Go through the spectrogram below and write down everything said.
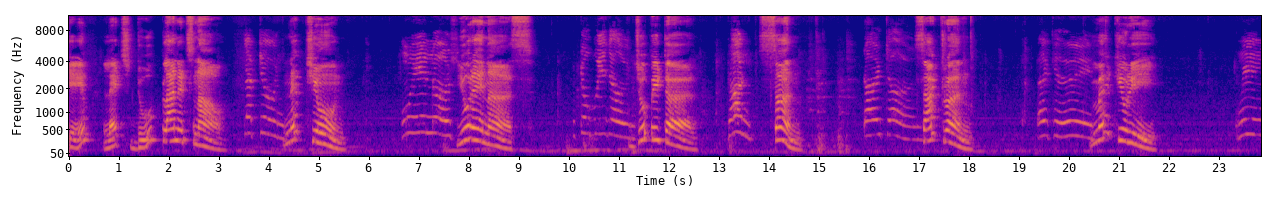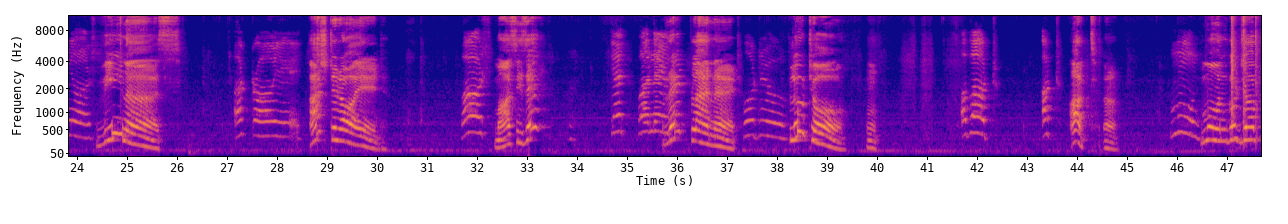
game. Let's do planets now. Neptune, Neptune, Venus, Uranus, Jupiter, Jupiter, Sun, Sun, Titan, Saturn, Mercury, Mercury, Venus, Venus, Asteroid. Mars, Mars is a Jet, Planet, red planet. Pluto, Pluto. Hmm. about, Earth, Earth. Uh. Moon. Moon. Good job.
